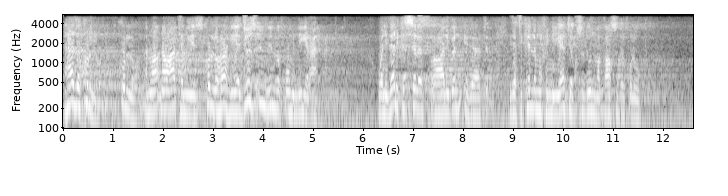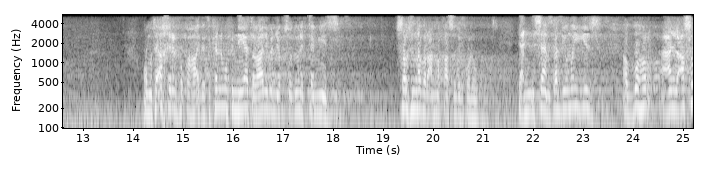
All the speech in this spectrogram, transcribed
هذا كله كله نوع تمييز كلها هي جزء من مفهوم النية العام ولذلك السلف غالبا إذا, إذا تكلموا في النيات يقصدون مقاصد القلوب. ومتأخر الفقهاء إذا تكلموا في النيات غالبا يقصدون التمييز صرف النظر عن مقاصد القلوب. يعني الإنسان قد يميز الظهر عن العصر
